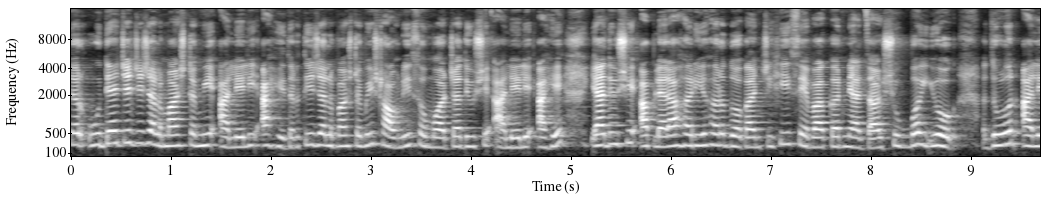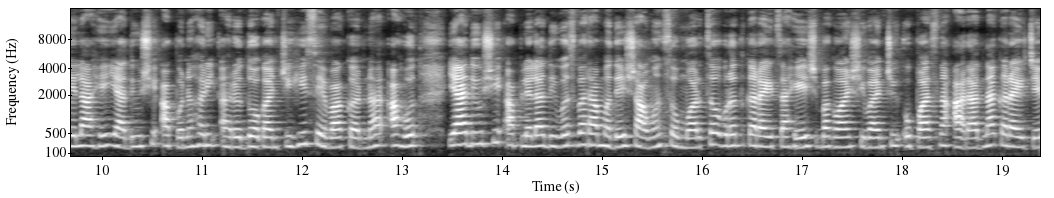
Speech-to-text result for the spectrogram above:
तर उद्याची जी जन्माष्टमी आलेली आहे तर ती जन्माष्टमी श्रावणी सोमवारच्या दिवशी आलेली आहे. या दिवशी आपल्याला हरिहर दोघांचीही सेवा करण्याचा शुभ योग जुळून आलेला आहे. या दिवशी आपण हरिहर दोघांचीही सेवा करणार आहोत. या दिवशी आपल्याला दिवसभरामध्ये श्रावण सोमवारचं व्रत करायचं आहे. भगवान शिवांची उपासना आराधना करायचे.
